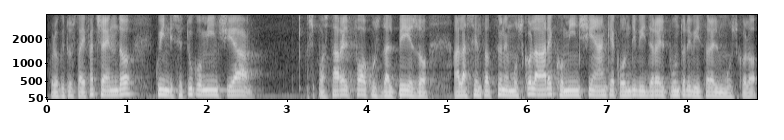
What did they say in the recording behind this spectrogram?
quello che tu stai facendo, quindi se tu cominci a spostare il focus dal peso alla sensazione muscolare, cominci anche a condividere il punto di vista del muscolo.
